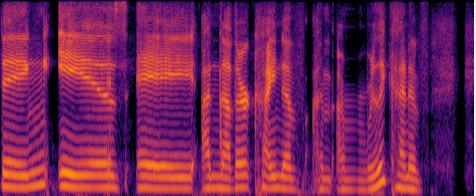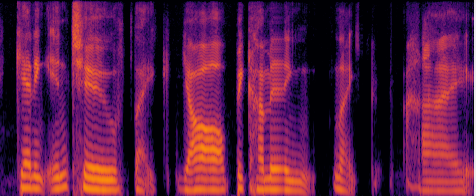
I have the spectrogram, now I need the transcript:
thing is a another kind of I'm I'm really kind of getting into like y'all becoming like high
